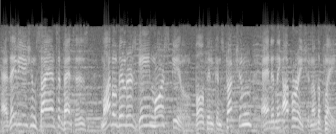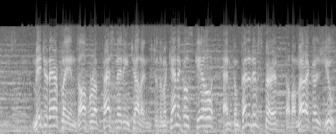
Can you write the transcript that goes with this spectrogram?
As aviation science advances, model builders gain more skill, both in construction and in the operation of the planes. Midget airplanes offer a fascinating challenge to the mechanical skill and competitive spirit of America's youth.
